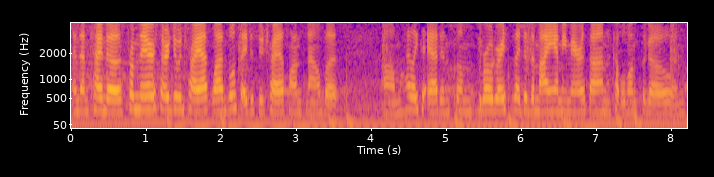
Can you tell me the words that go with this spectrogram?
and then kind of from there started doing triathlons. Mostly I just do triathlons now, but um, I like to add in some road races. I did the Miami Marathon a couple months ago, and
